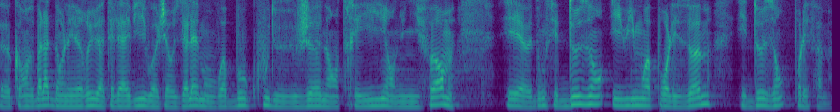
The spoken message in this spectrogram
Euh, quand on se balade dans les rues à Tel Aviv ou à Jérusalem, on voit beaucoup de jeunes en treillis, en uniforme. Et euh, donc c'est deux ans et huit mois pour les hommes et deux ans pour les femmes.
